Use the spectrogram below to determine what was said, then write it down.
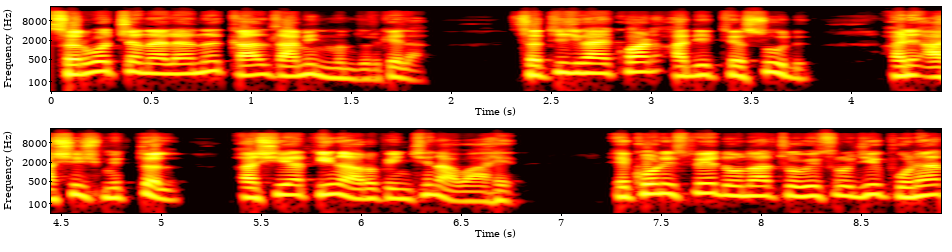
सर्वोच्च न्यायालयानं काल जामीन मंजूर केला. सतीश गायकवाड आदित्य सूद आणि आशिष मित्तल अशी या तीन आरोपींची नावं आहेत. एकोणीस मे दोन हजार चोवीस रोजी पुण्यात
